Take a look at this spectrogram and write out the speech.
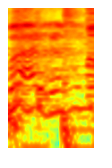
bareng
